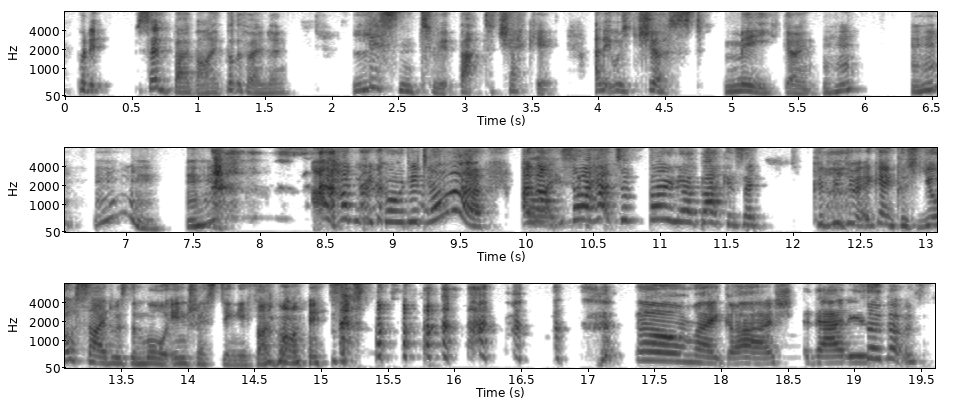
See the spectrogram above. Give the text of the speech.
put it, said bye bye, put the phone down, listened to it back to check it. And it was just me going, mm-hmm, mm-hmm, mm, mm-hmm. I hadn't recorded her. And I, so I had to phone her back and say, could we do it again? Because your side was the more interesting, if I'm honest. oh my gosh. That is so that was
